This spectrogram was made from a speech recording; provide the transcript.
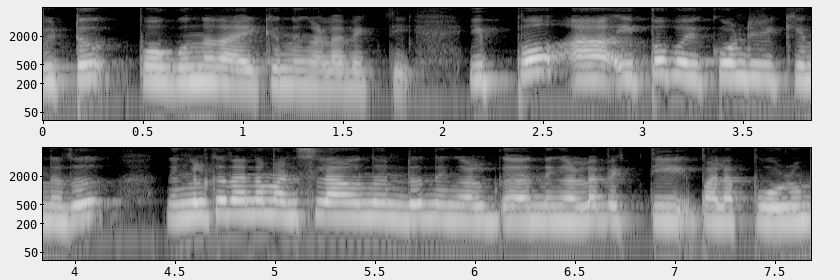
വിട്ടു പോകുന്നതായിരിക്കും നിങ്ങളുടെ വ്യക്തി. ഇപ്പോൾ ഇപ്പോൾ പോയിക്കൊണ്ടിരിക്കുന്നത് നിങ്ങൾക്ക് തന്നെ മനസ്സിലാവുന്നുണ്ട്. നിങ്ങൾക്ക് നിങ്ങളുടെ വ്യക്തി പലപ്പോഴും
